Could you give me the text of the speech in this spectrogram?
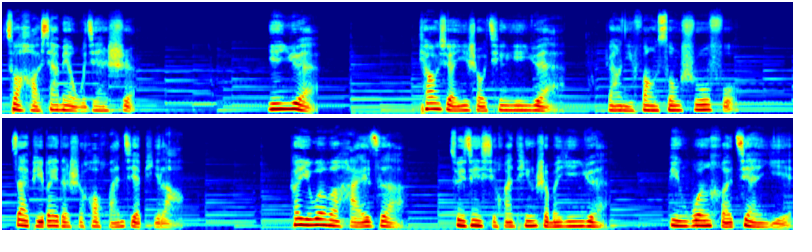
做好下面五件事：音乐，挑选一首轻音乐。让你放松舒服，在疲惫的时候缓解疲劳。可以问问孩子最近喜欢听什么音乐，并温和建议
